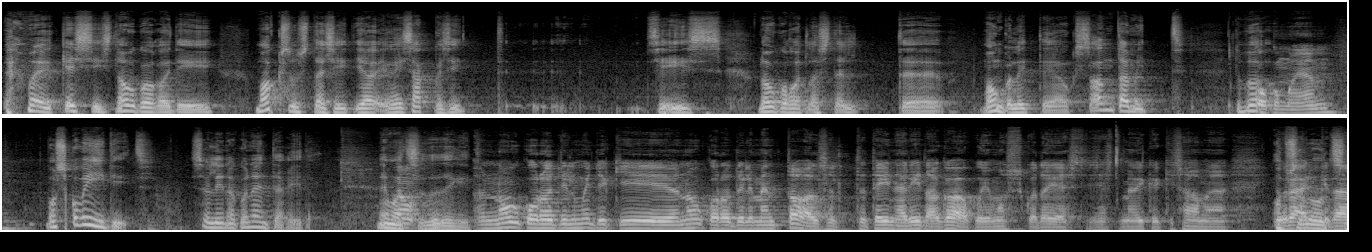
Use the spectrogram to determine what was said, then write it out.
kes siis Novgorodi maksustasid ja, ja kes hakkasid siis novgorodlastelt mongolite jaoks sandamit. koguma jah. moskoviidid, see oli nagu nende rida nemad no, seda tegid. Novgorodil muidugi, Novgorod oli mentaalselt teine rida ka kui Moskva täiesti, sest me ikkagi saame rääkida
